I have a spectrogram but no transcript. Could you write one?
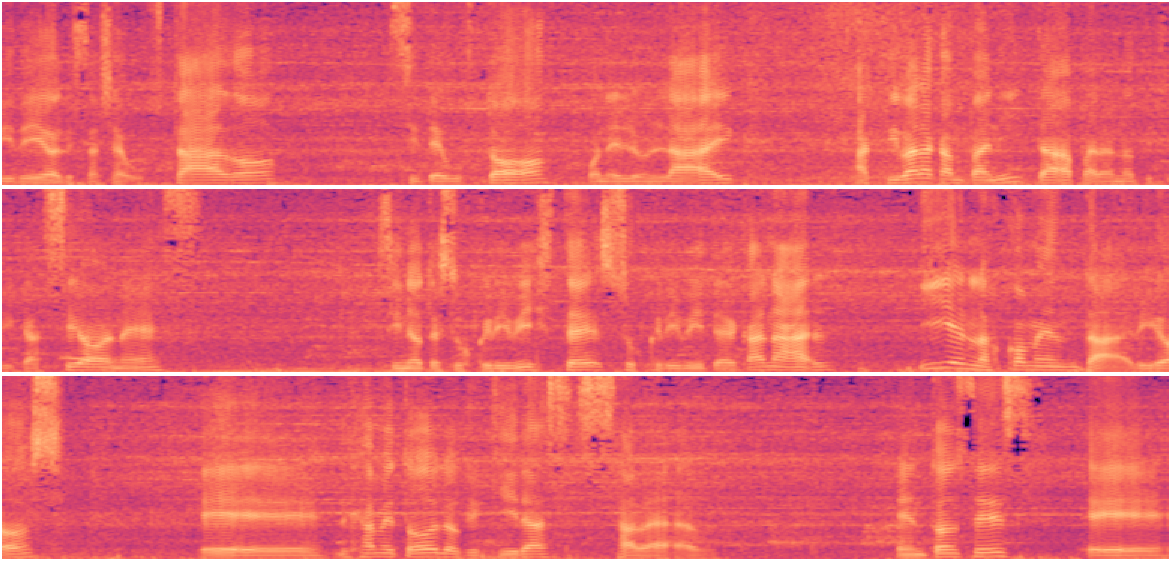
video les haya gustado. Si te gustó, ponle un like, activa la campanita para notificaciones. Si no te suscribiste, suscríbete al canal y en los comentarios eh, déjame todo lo que quieras saber. Entonces, eh,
